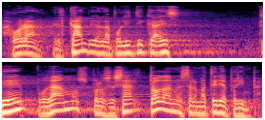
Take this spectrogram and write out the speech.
Ahora el cambio en la política es que podamos procesar toda nuestra materia prima.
